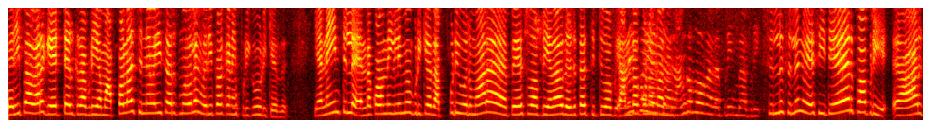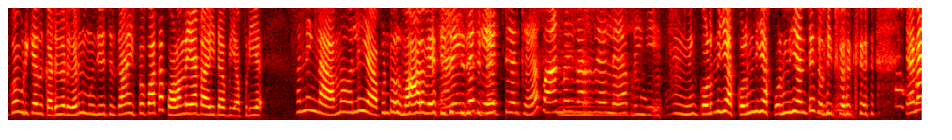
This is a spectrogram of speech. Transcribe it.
பெரியப்பா வேற கேட்டே இருக்கிற அப்படியாம்மா அப்போல்லாம் சின்ன வயசாக இருக்கும் போதெல்லாம் எங்கள் பெரியப்பாக்கு எனக்கு பிடிக்கவே பிடிக்காது. என்னைன்ட்டு இல்லை. எந்த குழந்தைகளையுமே பிடிக்காது. அப்படி ஒரு மாதிரி பேசுவா அப்படி ஏதாவது எடுத்தா திட்டுவா அப்படி அந்த குணமாக இருந்துச்சு. சில்லு சில்லுன்னு பேசிக்கிட்டே இருப்பா அப்படி. யாருக்குமே பிடிக்காது. கடுகடு கடுன்னு மூஞ்சி வச்சிருக்கானா இப்போ பார்த்தா குழந்தையாட்ட ஆகிட்டா அப்படி அப்படியே. வந்தீங்களா அம்மா வரலையா அப்படின்ட்டு ஒரு மாற பேசிட்டு சிரிச்சிட்டு. இருக்க பான்மதி வர்றதே இல்லை அப்படிங்கி. கொழுந்தியா கொழுந்தியா கொழுந்தியான்ட்டே சொல்லிட்டு கிடக்கு. ஏன்னா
